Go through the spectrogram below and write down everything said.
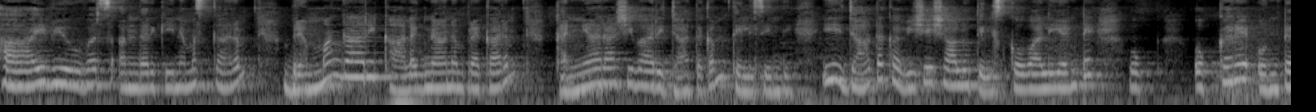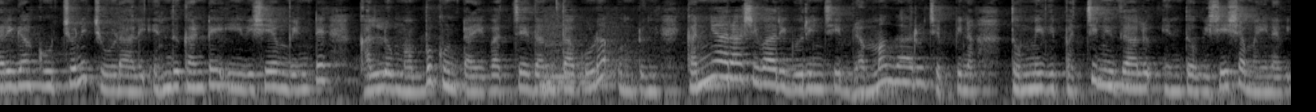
హాయ్ వ్యూవర్స్ అందరికీ నమస్కారం. బ్రహ్మంగారి కాలజ్ఞానం ప్రకారం కన్యారాశి వారి జాతకం తెలిసింది. ఈ జాతక విశేషాలు తెలుసుకోవాలి అంటే ఒక్కరే ఒంటరిగా కూర్చొని చూడాలి. ఎందుకంటే ఈ విషయం వింటే కళ్ళు మబ్బుకుంటాయి వచ్చేదంతా కూడా ఉంటుంది. కన్యారాశి వారి గురించి బ్రహ్మంగారు చెప్పిన తొమ్మిది పచ్చి నిజాలు ఎంతో విశేషమైనవి.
